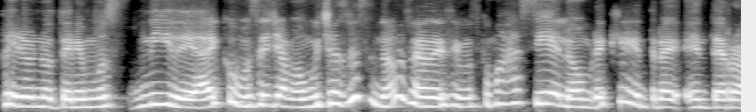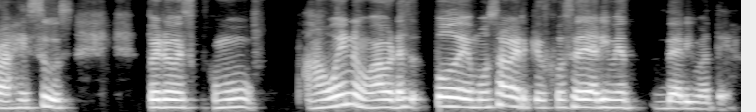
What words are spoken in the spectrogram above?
pero no tenemos ni idea de cómo se llama muchas veces, ¿no? O sea, decimos como, así, ah, el hombre que enterró a Jesús, pero es como, ah, bueno, ahora podemos saber que es José de, de Arimatea.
